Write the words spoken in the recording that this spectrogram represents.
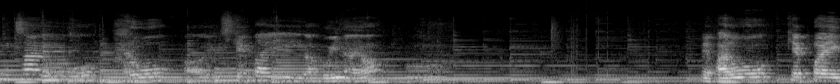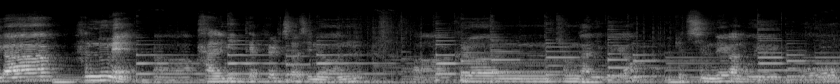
풍창으로 바로 어, 여기 갯바위가 보이나요? 어, 네, 바로 갯바위가 한눈에 어, 발 밑에 펼쳐지는 어, 그런 경관이고요. 이렇게 침대가 놓여 있고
